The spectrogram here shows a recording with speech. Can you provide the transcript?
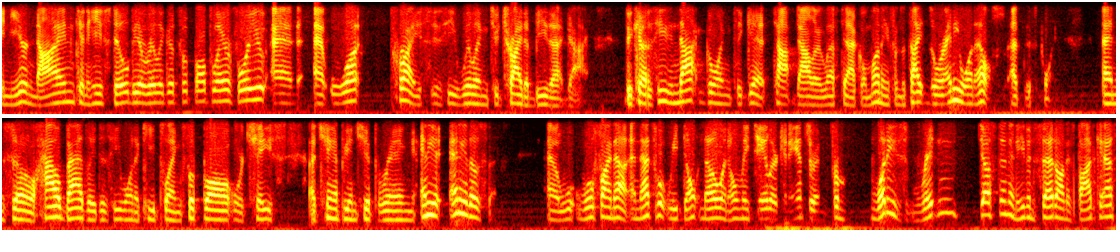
in year nine, can he still be a really good football player for you? And at what price is he willing to try to be that guy? Because he's not going to get top dollar left tackle money from the Titans or anyone else at this point. And so, how badly does he want to keep playing football or chase a championship ring? Any any of those things? Uh, we'll find out, and that's what we don't know, and only Taylor can answer. And from what he's written, Justin, and even said on his podcast,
